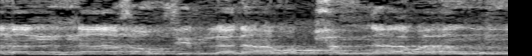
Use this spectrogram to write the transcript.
آمنا فاغفر لنا وارحمنا وأنت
